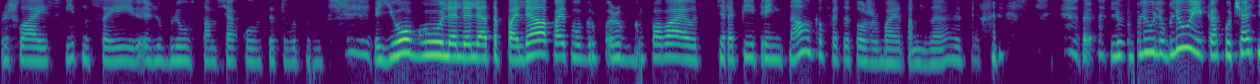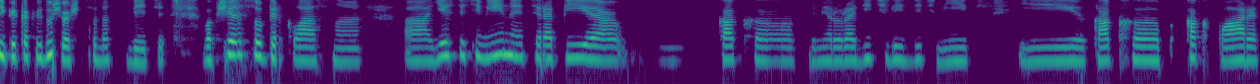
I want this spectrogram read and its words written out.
пришла из фитнеса и люблю там всякую вот эту вот йогу, ля-ля-ля, тополя, поэтому групп, групповая вот терапия и тренинг навыков, это тоже моя там, да, люблю, люблю, и как участник, и как ведущий вообще все на свете. Вообще супер классно. А, есть и семейная терапия, как, э, к примеру, родители с детьми и как, э, как пары.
